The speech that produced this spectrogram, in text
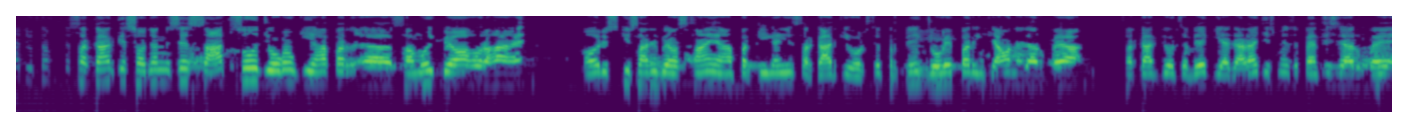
आज उत्तर प्रदेश सरकार के सौजन्य से 700 जोड़ों की यहाँ पर सामूहिक विवाह हो रहा है और इसकी सारी व्यवस्थाएँ यहाँ पर की गई हैं सरकार की ओर से। प्रत्येक जोड़े पर इक्यावन हज़ार रुपया सरकार की ओर से व्यय किया जा रहा है, जिसमें से पैंतीस हज़ार रुपये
